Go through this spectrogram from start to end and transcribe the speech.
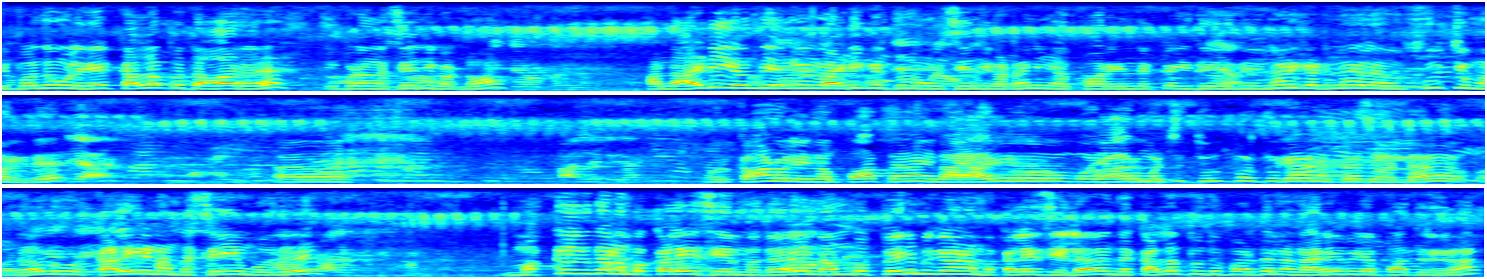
இப்போ வந்து உங்களுக்கு கல்லப்பத்து ஆறு இப்போ நாங்கள் செஞ்சு காட்டணும் அந்த அடி வந்து எங்கெங்கே அடிக்கிறதுன்னு உங்களுக்கு செஞ்சு காட்டுறோம் நீங்கள் பாருங்க இந்த இது வந்து என்னென்னு கேட்டிங்கன்னா இதில் சூட்சமாக இருக்குது. ஒரு காணொலி நான் பார்த்தேன். நான் யாரையும் யார் மனுஷன் துன்புறத்துக்காக நான் பேச வரல. அதாவது ஒரு கலையை நம்ம செய்யும்போது மக்களுக்கு தான் நம்ம கலையை செய்யணுமே தவிர நம்ம பெருமைக்காக நம்ம கலை செய்யலை. இந்த கள்ளப்பத்து படத்தை நான் நிறைய வீடியோ பார்த்துருக்குறேன்.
